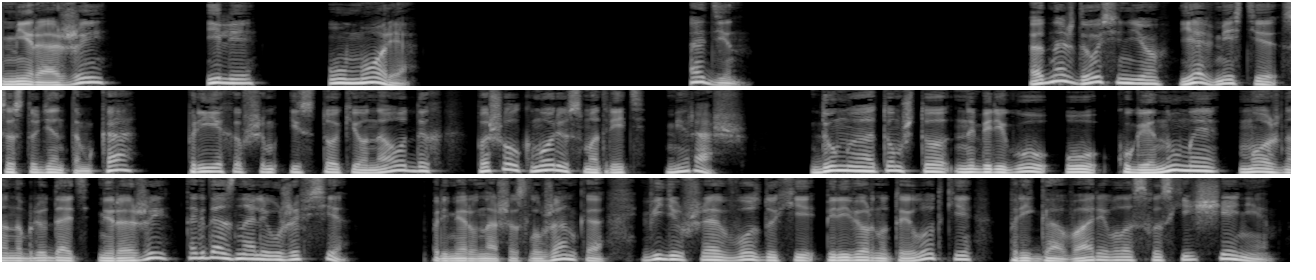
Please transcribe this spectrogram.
Миражи или у моря. 1. Однажды осенью я вместе со студентом К, приехавшим из Токио на отдых, пошел к морю смотреть «Мираж». Думаю о том, что на берегу у Кугенумы можно наблюдать миражи, тогда знали уже все. К примеру, наша служанка, видевшая в воздухе перевернутые лодки, приговаривала с восхищением.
